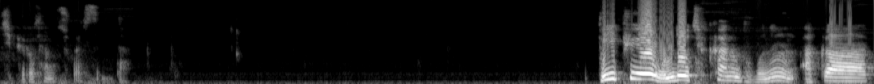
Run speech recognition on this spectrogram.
지표로 삼을 수가 있습니다. VPU의 온도 체크하는 부분은 아까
